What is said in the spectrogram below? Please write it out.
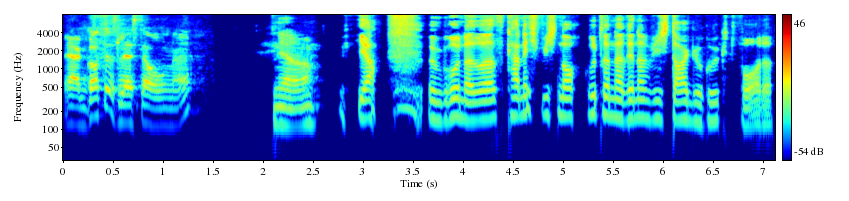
Ja, Gotteslästerung, ne? Ja. Ja, im Grunde, also das kann ich mich noch gut dran erinnern, wie ich da gerügt wurde.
